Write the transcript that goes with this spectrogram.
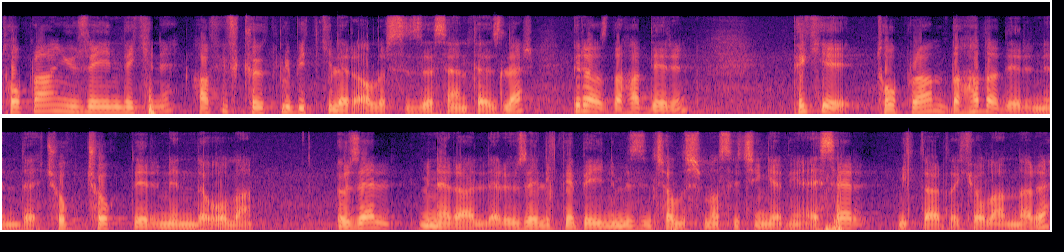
toprağın yüzeyindekini hafif köklü bitkiler alır size sentezler. Biraz daha derin. Peki toprağın daha da derininde, çok çok derininde olan özel mineraller, özellikle beynimizin çalışması için gereken eser miktardaki olanları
